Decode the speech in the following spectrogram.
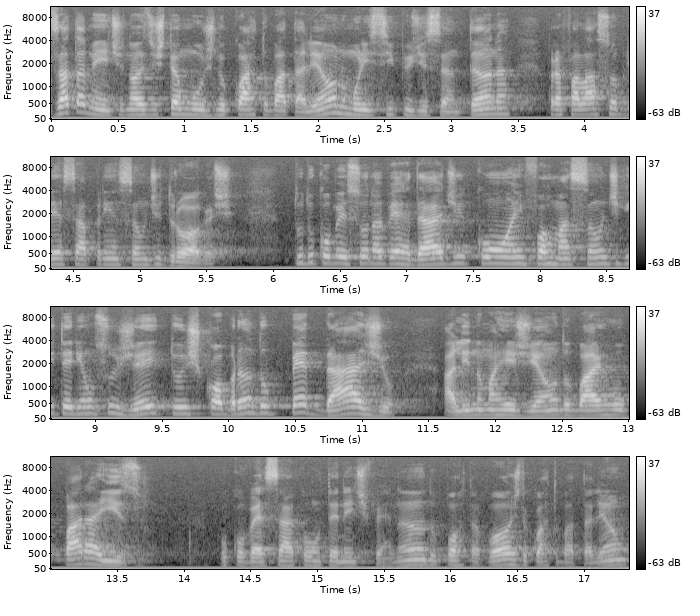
Exatamente, nós estamos no 4 Batalhão, no município de Santana, para falar sobre essa apreensão de drogas. Tudo começou, na verdade, com a informação de que teriam sujeitos cobrando pedágio ali numa região do bairro Paraíso. Vou conversar com o Tenente Fernando, porta-voz do 4 Batalhão.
